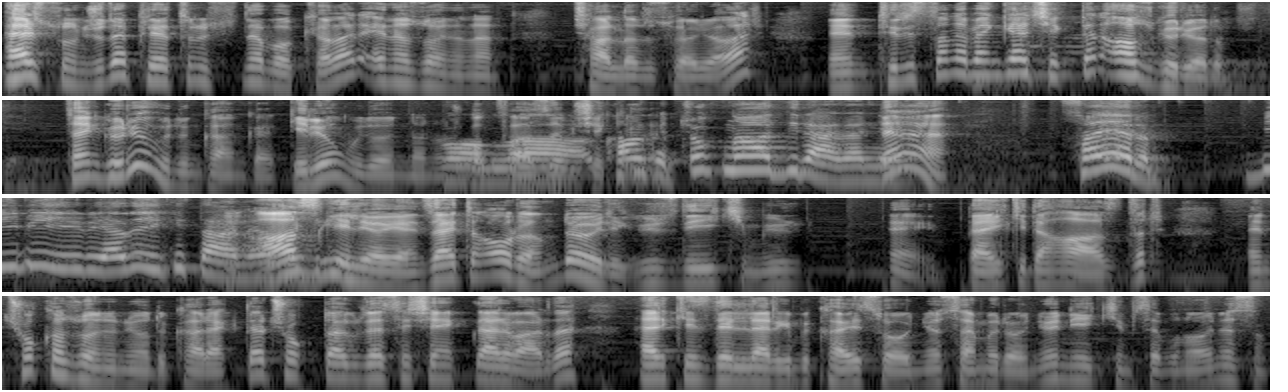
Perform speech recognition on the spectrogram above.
her sunucuda platin üstüne bakıyorlar. En az oynanan çarları söylüyorlar. Yani Tristana ben gerçekten az görüyordum. Sen görüyor muydun kanka? Geliyor muydu oyundan çok fazla bir şekilde? Kanka çok nadiren hani Değil mi? Sayarım. Bir, bir ya da iki tane. Yani az geliyor yani. Zaten oranın da öyle. Yüzde iki mi? Yüz... Ne, belki daha azdır. Yani çok az oynanıyordu karakter. Çok daha güzel seçenekler vardı. Herkes deliler gibi Kayısı oynuyor, Samir oynuyor. Niye kimse bunu oynasın?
